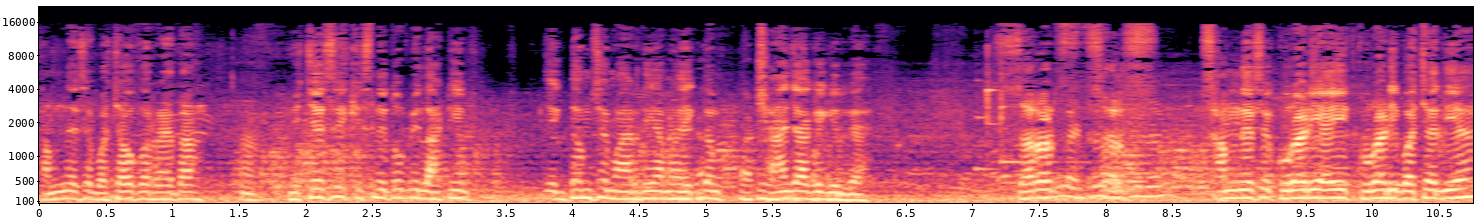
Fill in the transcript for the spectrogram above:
सामने से बचाव कर रहा था। नीचे से किसने तो भी लाठी एकदम से मार दिया, मैं एकदम छा जाके गिर गया। सर सर, सामने से कुराड़ी आई, कुराड़ी बचा दिया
